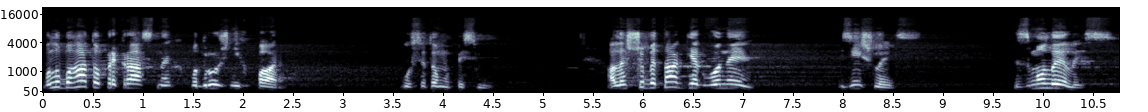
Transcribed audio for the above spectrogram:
Було багато прекрасних подружніх пар у Святому Письмі. Але щоб так, як вони зійшлись, змолились,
